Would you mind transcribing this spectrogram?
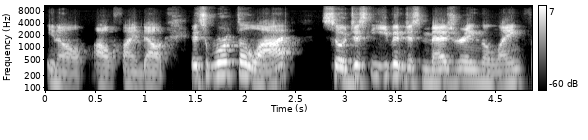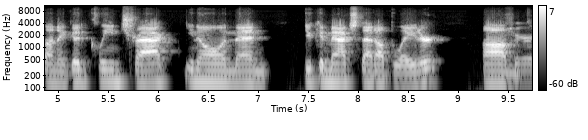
you know, I'll find out. It's worked a lot. So just even just measuring the length on a good clean track, you know, and then you can match that up later. Um, sure.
